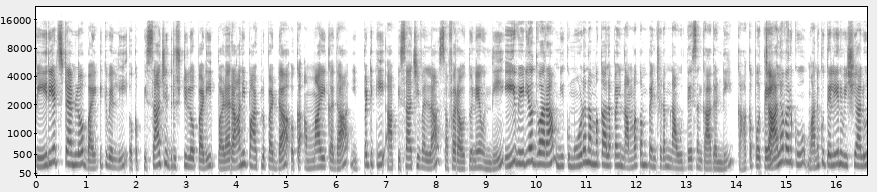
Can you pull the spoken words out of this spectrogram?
పీరియడ్స్ టైంలో బయటికి వెళ్ళి ఒక పిశాచి దృష్టిలో పడి పడరాని పాటలు పడ్డ ఒక అమ్మాయి కథ ఇప్పటికీ ఆ పిశాచి వల్ల సఫర్ అవుతూనే ఉంది. ఈ వీడియో ద్వారా మీకు మూఢనమ్మకాలపై నమ్మకం పెంచడం నా ఉద్దేశం కాదండి. కాకపోతే చాలా వరకు మనకు తెలియని విషయాలు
